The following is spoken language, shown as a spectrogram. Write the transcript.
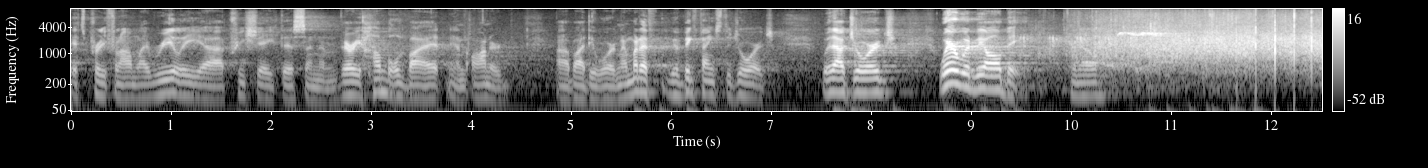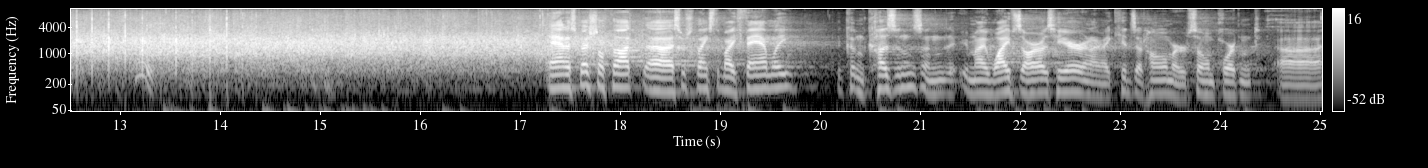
it's pretty phenomenal. I really uh, appreciate this, and I'm very humbled by it and honored uh, by the award. And I want to give a big thanks to George. Without George, where would we all be? You know? And a special thought, uh, special thanks to my family, cousins, and my wife Zara's here, and my kids at home are so important. Uh,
